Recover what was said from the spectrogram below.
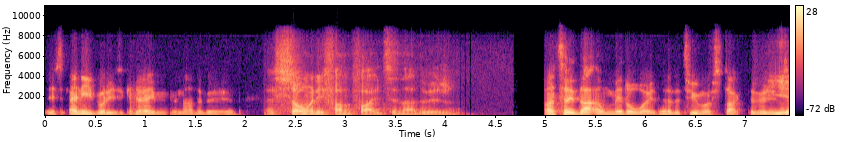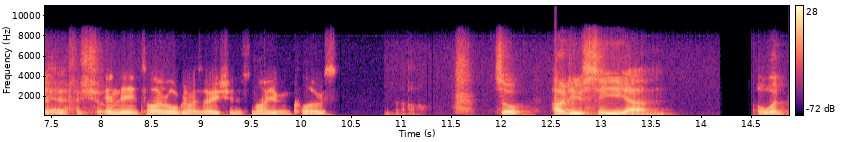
it's anybody's game in that division. There's so many fun fights in that division. I'd say that and middleweight, they're the two most stacked divisions in, Yeah, the, for sure. in the entire organization. It's not even close. So, how do you see, um, or what,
